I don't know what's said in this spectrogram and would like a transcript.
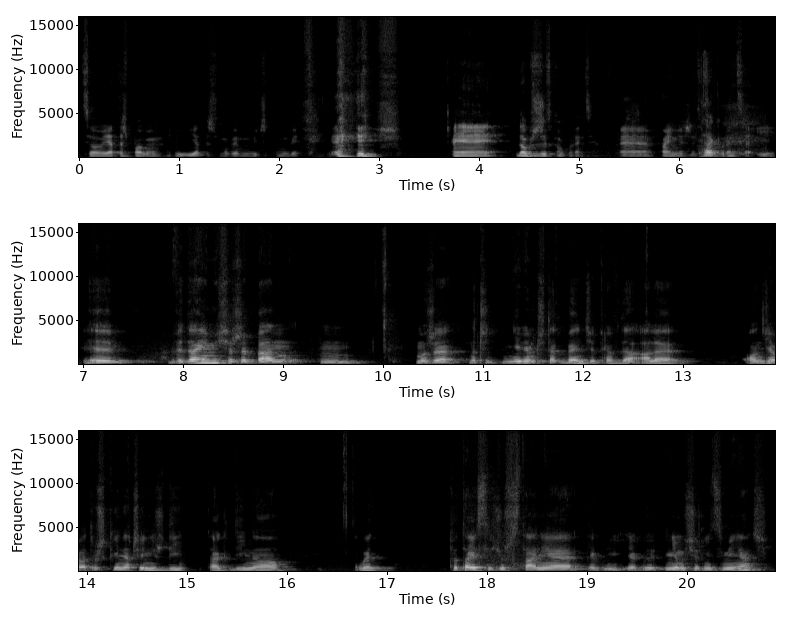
co ja też powiem i ja też mogę mówić, że to mówię. E, dobrze, że jest konkurencja. E, fajnie, że jest tak. konkurencja. I... Y, wydaje mi się, że ban mm, może, znaczy nie wiem, czy tak będzie, prawda, ale on działa troszkę inaczej niż Dino. Tak, Dino, jakby tutaj jesteś już w stanie, jakby, jakby nie musisz nic zmieniać,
